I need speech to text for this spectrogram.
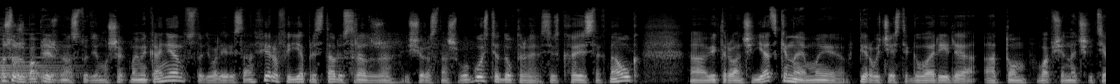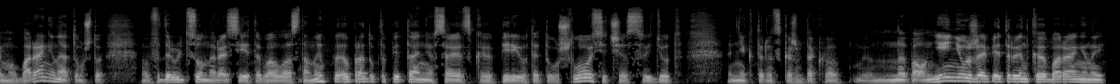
Ну что же, по-прежнему на студии Мушек Мамиканян, в студии Валерий Санфиров, и я представлю сразу же еще раз нашего гостя, доктора сельскохозяйственных наук а, Виктора Ивановича Яцкина. Мы в первой части говорили о том, вообще начали тему баранины, о том, что в дореволюционной России это было основным продуктом питания, в советский период. Это ушло, сейчас идет некоторое, скажем так, наполнение уже опять рынка бараниной,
